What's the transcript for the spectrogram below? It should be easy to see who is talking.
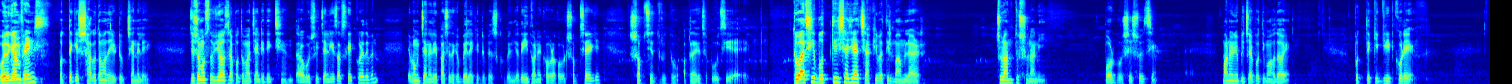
Speaker 1: Welcome friends প্রত্যেকে স্বাগত আমাদের ইউটিউব চ্যানেলে যে সমস্ত ভিউয়ার্সরা প্রথমবার চ্যানেলটি দেখছেন, তারা অবশ্যই চ্যানেলটিকে সাবস্ক্রাইব করে দেবেন এবং চ্যানেলের পাশে থাকা বেল আইকনটি প্রেস করবেন, যাতে এই ধরনের খবরাখবর সবচেয়ে আগে, সবচেয়ে দ্রুত আপনাদের কাছে পৌঁছে যায়। তো আজকে বত্রিশ হাজার চাকরি বাতিল মামলার চূড়ান্ত শুনানি পর্ব শেষ হয়েছে। মাননীয় বিচারপতি মহোদয়, প্রত্যেককে গ্রিড করে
